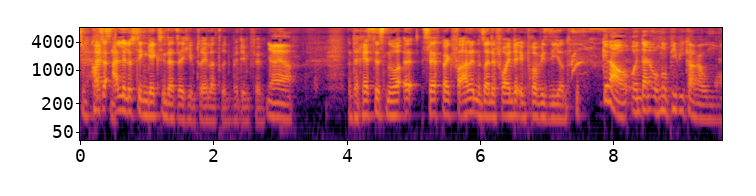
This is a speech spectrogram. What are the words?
zum Kotzen. Also alle lustigen Gags sind tatsächlich im Trailer drin bei dem Film. ja, ja. Und der Rest ist nur äh, Seth MacFarlane und seine Freunde improvisieren. Genau, und dann auch nur Pipi-Kaka-Humor.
